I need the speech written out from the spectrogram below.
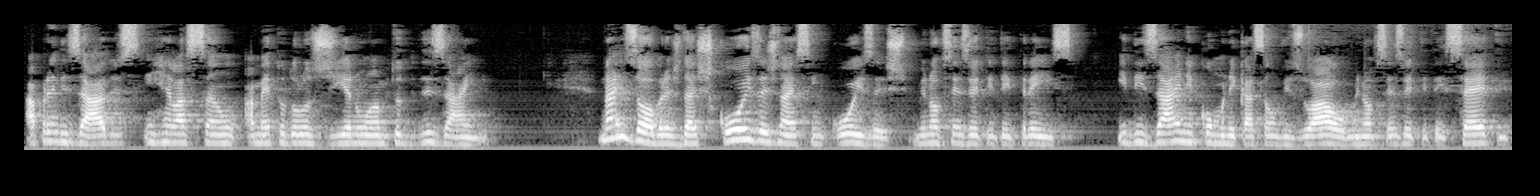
aprendizados em relação à metodologia no âmbito do design. Nas obras Das Coisas Nascem Coisas, 1983, e Design e Comunicação Visual, 1987,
